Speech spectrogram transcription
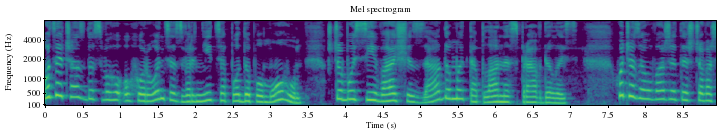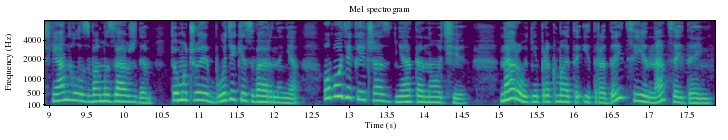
У цей час до свого охоронця зверніться по допомогу, щоб усі ваші задуми та плани справдились. Хочу зауважити, що ваш янгол з вами завжди, тому чує будь-які звернення у будь-який час дня та ночі, народні прикмети і традиції на цей день.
